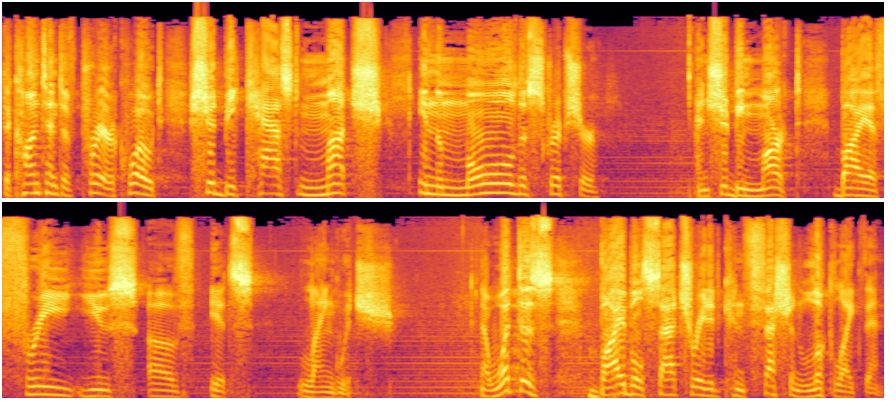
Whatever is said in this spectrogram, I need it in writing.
The content of prayer, quote, should be cast much in the mold of Scripture and should be marked by a free use of its language. Now, what does Bible saturated confession look like then?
